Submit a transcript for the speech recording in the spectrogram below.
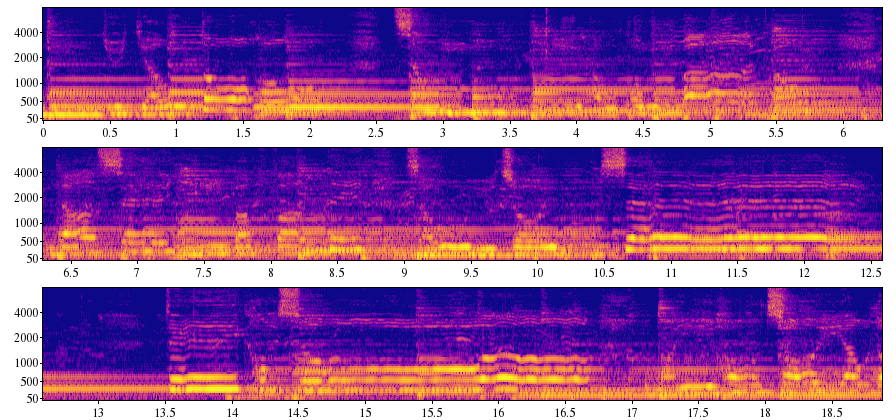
年月有那些已白发的，就如在无声的控诉。为何在游荡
